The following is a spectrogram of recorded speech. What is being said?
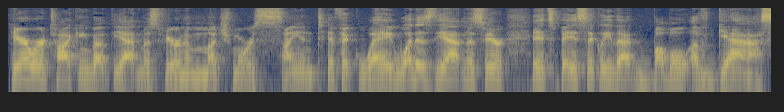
Here we're talking about the atmosphere in a much more scientific way. What is the atmosphere? It's basically that bubble of gas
